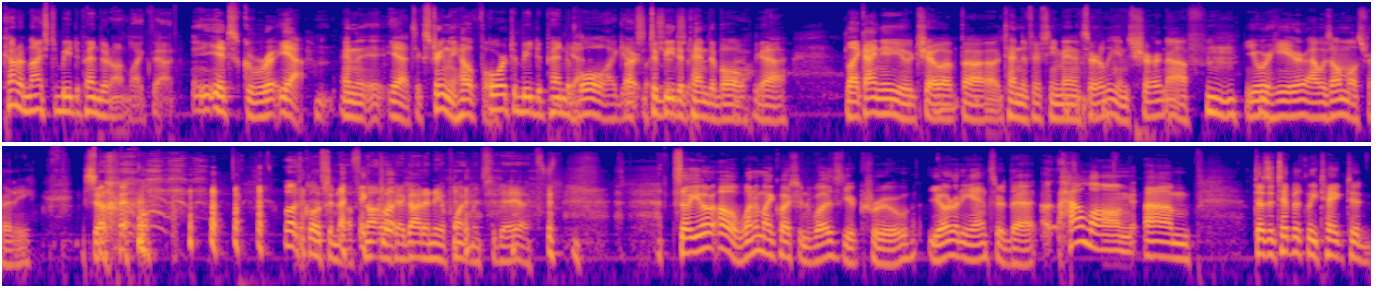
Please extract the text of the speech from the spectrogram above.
kind of nice to be dependent on like that It's great, yeah, and it, yeah, it's extremely helpful. or to be dependable i Or guess I to be should say. dependable, yeah. Like I knew you would show up uh, ten to fifteen minutes early, and sure enough, Mm-hmm. you were here. I was almost ready. So well it's close enough not like i got any appointments today I, So your oh, one of my questions was your crew. You already answered that. Uh, How long um, does it typically take to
